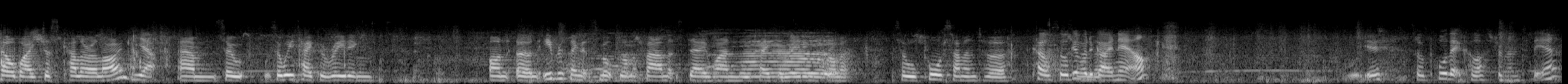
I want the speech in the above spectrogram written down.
tell by just colour alone. Yeah. Um, so so we take a reading on, on everything that's milked on the farm that's day one, we'll take a reading from it. So we'll pour some into a... Cool, so we'll give it a go now. Yeah. So we'll pour that colostrum into there.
